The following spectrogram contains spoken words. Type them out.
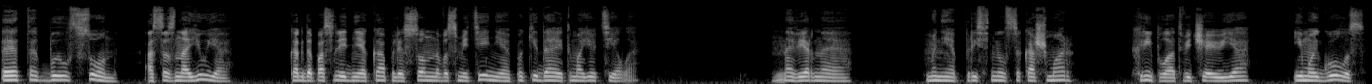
Это был сон, осознаю я, когда последняя капля сонного смятения покидает мое тело. Наверное, мне приснился кошмар — Хрипло отвечаю я, и мой голос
